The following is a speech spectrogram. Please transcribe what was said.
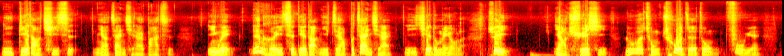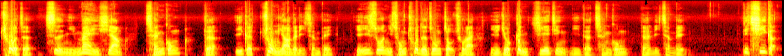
你跌倒七次，你要站起来八次，因为任何一次跌倒，你只要不站起来，你一切都没有了。所以要学习如何从挫折中复原。挫折是你迈向成功的一个重要的里程碑。也意思说，你从挫折中走出来，也就更接近你的成功的里程碑。第七个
